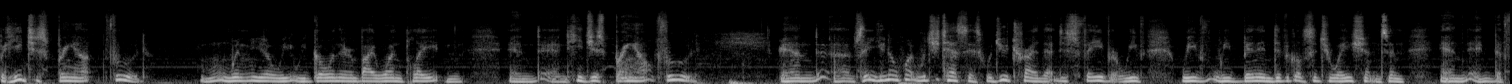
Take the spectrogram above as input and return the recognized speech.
but he'd just bring out food. When you know we we'd go in there and buy one plate, and and and he'd just bring out food and uh, say, you know what? Would you test this? Would you try that? Just favor. We've we've we've been in difficult situations, and and and the,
